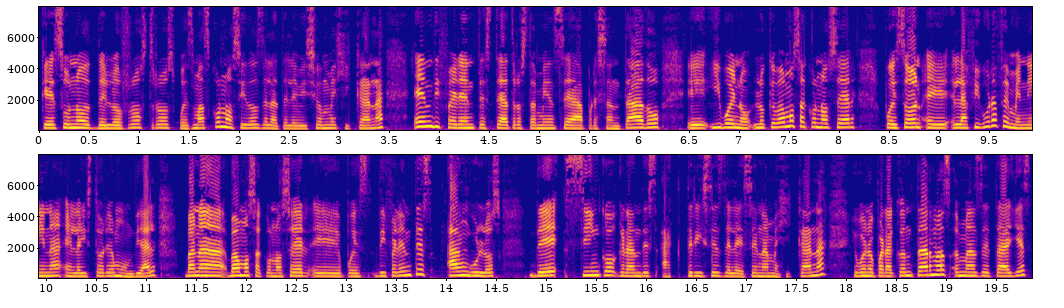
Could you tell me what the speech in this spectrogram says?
que es uno de los rostros pues más conocidos de la televisión mexicana en diferentes teatros también se ha presentado eh, y bueno lo que vamos a conocer pues son la figura femenina en la historia mundial van a vamos a conocer pues diferentes ángulos de cinco grandes actrices de la escena mexicana. Y bueno, para contarnos más detalles,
